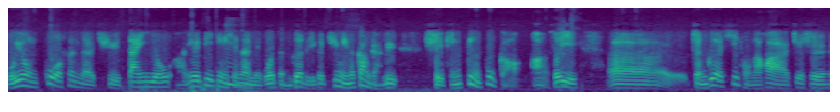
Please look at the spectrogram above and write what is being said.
不用过分的去担忧啊，因为毕竟现在美国整个的一个居民的杠杆率水平并不高啊，所以呃整个系统的话就是。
